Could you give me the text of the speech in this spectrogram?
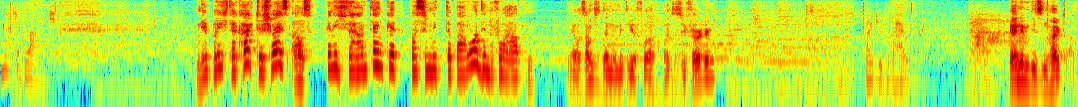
Much obliged. Mir bricht der kalte Schweiß aus, wenn ich daran denke, was sie mit der Baronin vorhaben. Ja, was haben sie denn mit dir vor? Wollen sie sie vögeln? Thank you for the help. Er nimmt diesen Heiltrank.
